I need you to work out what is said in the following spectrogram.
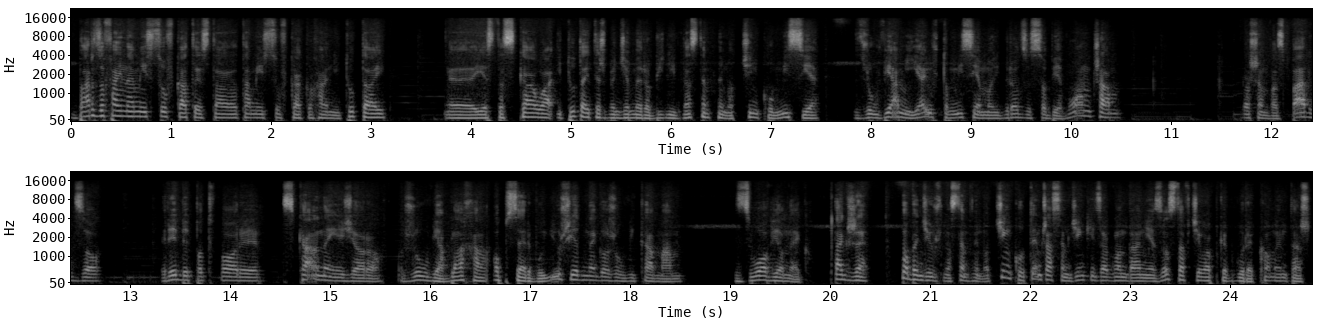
Bardzo fajna miejscówka, to jest ta, ta miejscówka, kochani, tutaj jest ta skała i tutaj też będziemy robili w następnym odcinku misję z żółwiami. Ja już tą misję, moi drodzy, sobie włączam. Proszę Was bardzo ryby, potwory, skalne jezioro, żółwia, blacha. Obserwuj, już jednego żółwika mam złowionego. Także to będzie już w następnym odcinku. Tymczasem dzięki za oglądanie, zostawcie łapkę w górę, komentarz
